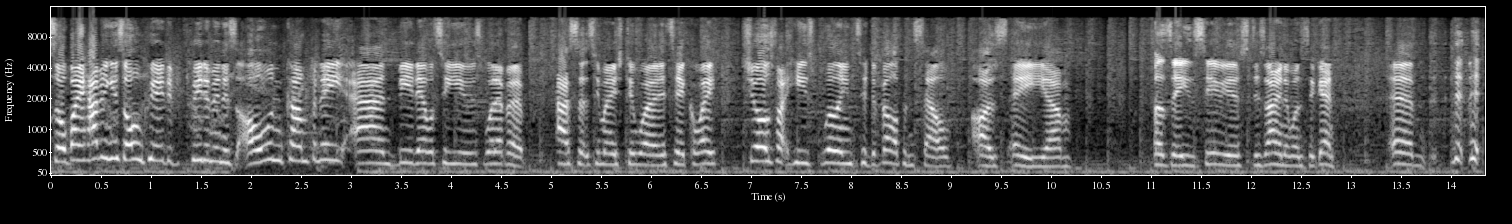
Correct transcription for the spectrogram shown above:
So by having his own creative freedom in his own company and being able to use whatever assets he managed to uh, take away shows that he's willing to develop himself as a um, as a serious designer once again. Um, th- th-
